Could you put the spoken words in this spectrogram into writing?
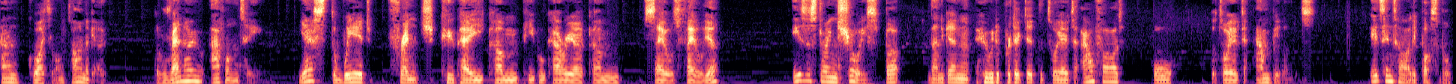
and quite a long time ago. The Renault Avantime. Yes, the weird French coupe come people carrier come sales failure is a strange choice, but then again, who would have predicted the Toyota Alphard or the Toyota Ambulance? It's entirely possible.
